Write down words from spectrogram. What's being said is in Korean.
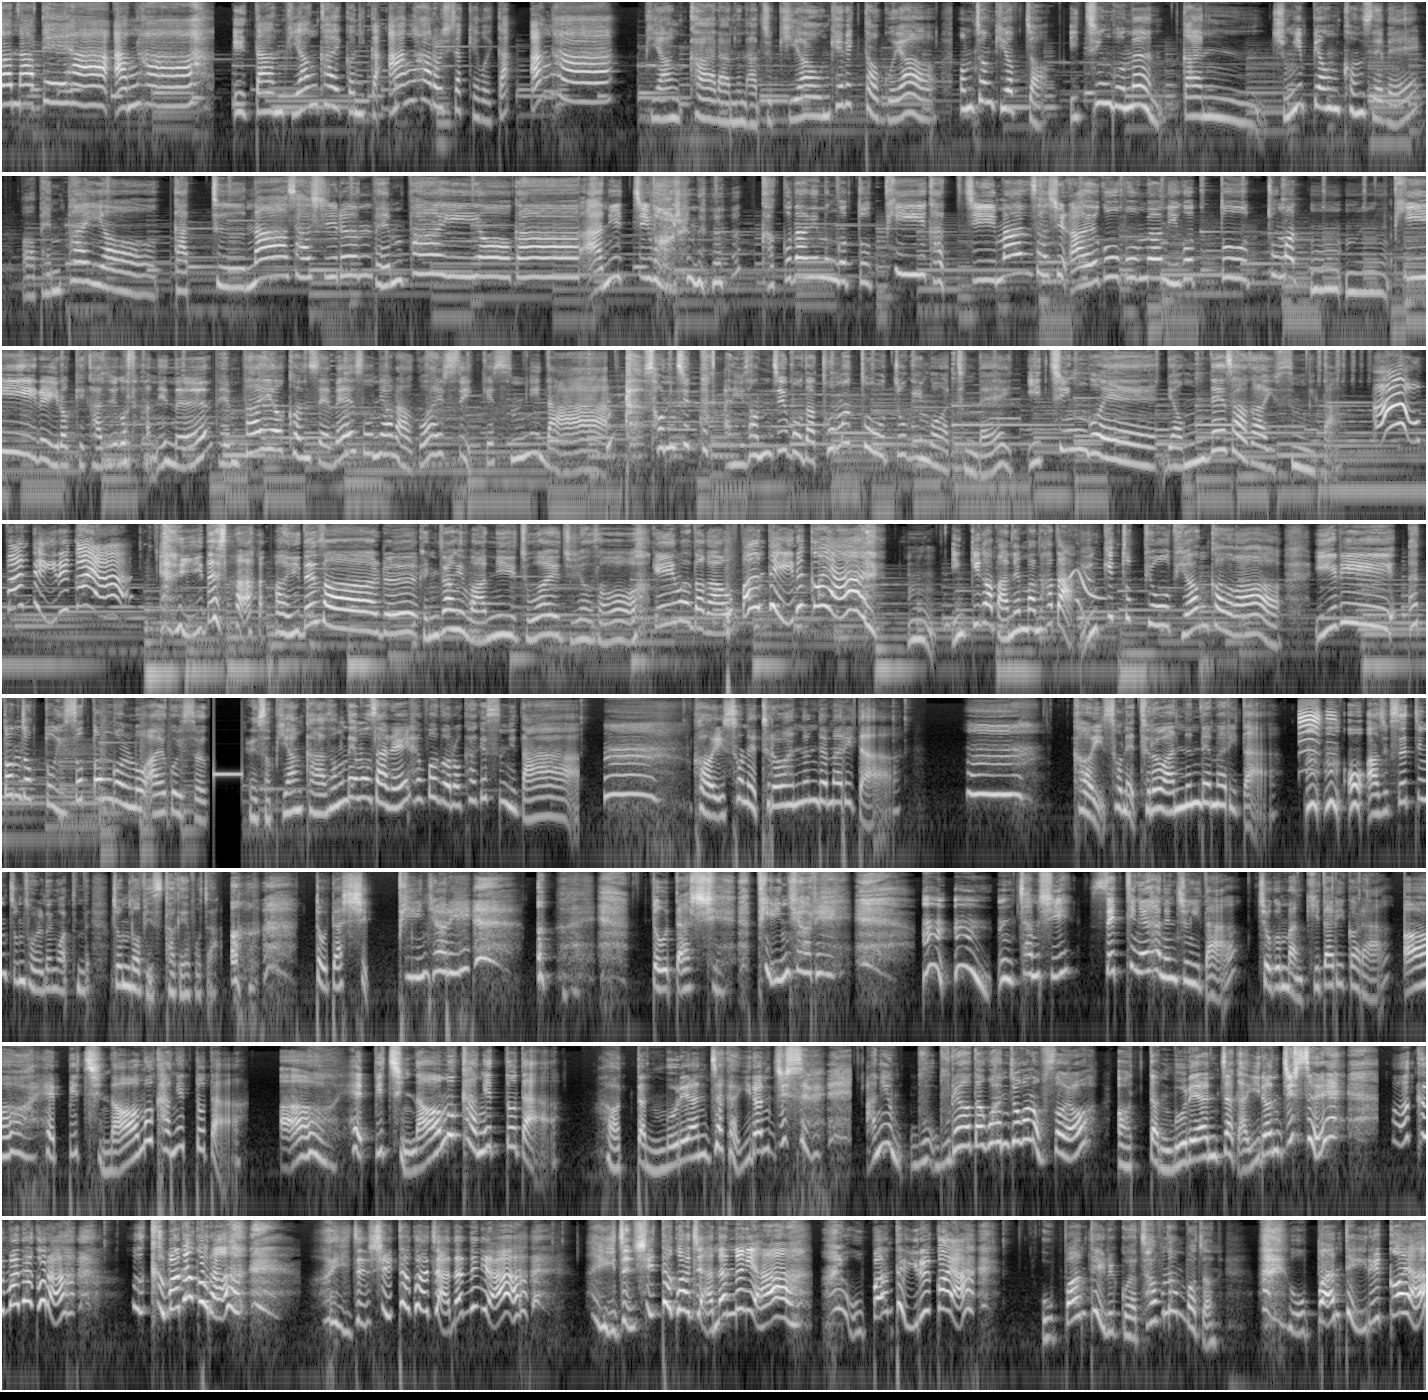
이거나 폐하 앙하 일단 비앙카 할 거니까 앙하로 시작해볼까? 앙하 비앙카라는 아주 귀여운 캐릭터고요 엄청 귀엽죠? 이 친구는 약간 중2병 컨셉의 어, 뱀파이어 같으나 사실은 뱀파이어가 아닐지 모르는 갖고 다니는 것도 피 같지만 사실 알고 보면 이것도 토마 음, 음, 피 를 이렇게 가지고 다니는 뱀파이어 컨셉의 소녀라고 할 수 있겠습니다. 선지국 아니 선지보다 토마토 쪽인 것 같은데 이 친구의 명대사가 있습니다. 아 오빠한테 이럴 거야. 이 대사 아 이 대사를 굉장히 많이 좋아해 주셔서 게임하다가 오빠한테. 음 인기가 많을만 하다. 인기 투표 비앙카가 1위 했던 적도 있었던 걸로 알고 있어요. 그래서 비앙카 성대모사를 해보도록 하겠습니다. 거의 손에 들어왔는데 말이다. 음, 거의 손에 들어왔는데 말이다. 음, 음, 어, 아직 세팅 좀 덜 된 것 같은데 좀 더 비슷하게 해보자. 어, 또다시 빈혈이, 어, 또다시 빈혈이. 음, 음, 음, 잠시 세팅을 하는 중이다. 조금만 기다리거라. 아, 햇빛이 너무 강했도다. 아, 햇빛이 너무 강했도다. 어떤 무례한 자가 이런 짓을. 아니 무, 무례하다고 한 적은 없어요? 어떤 무례한 자가 이런 짓을? 어, 그만하거라. 어, 그만하거라. 이젠 싫다고 하지 않았느냐? 이젠 싫다고 하지 않았느냐? 오빠한테 이럴 거야. 오빠한테 이럴 거야 차분한 버전 오빠한테 이럴 거야.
